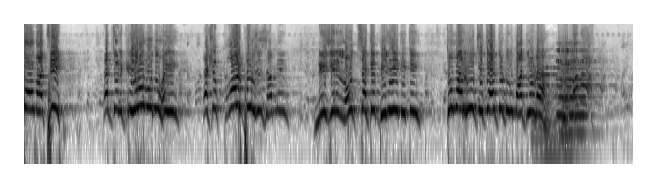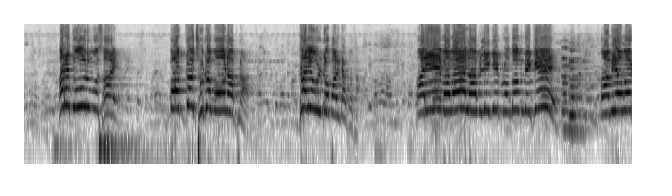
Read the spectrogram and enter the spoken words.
বৌমাছি একজন গৃহবধূ হয়ে একটা পর পুরুষের সামনে নিজের লজ্জাকে বিলিয়ে দিতেই তোমার রুচিতে এতটুকু বাঁধলো না। বাবা! আরে দূর মশাই বড্ড ছোট মন আপনার। খালি উল্টো পাল্টা কথা। আরে বাবা লাভলিকে প্রথম দেখে আমি আমার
